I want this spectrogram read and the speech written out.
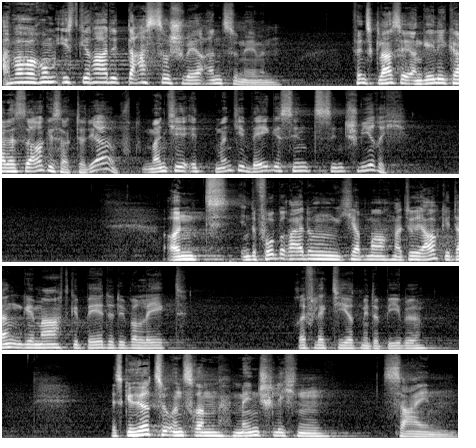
Aber warum ist gerade das so schwer anzunehmen? Ich finde es klasse, Angelika, dass sie auch gesagt hat, ja, manche, manche Wege sind, sind schwierig. Und in der Vorbereitung, ich habe mir natürlich auch Gedanken gemacht, gebetet, überlegt, reflektiert mit der Bibel. Es gehört zu unserem menschlichen Sein,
